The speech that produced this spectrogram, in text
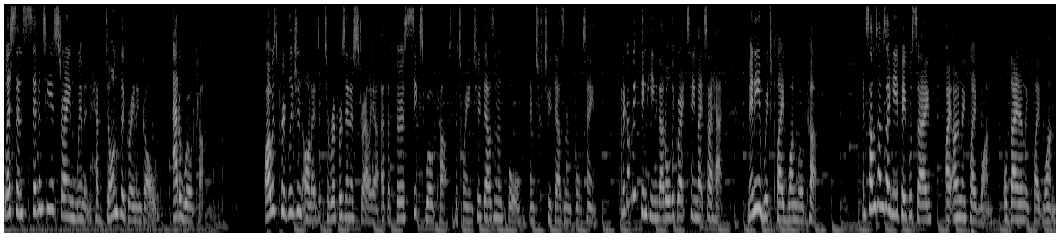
Less than 70 Australian women have donned the green and gold at a World Cup. I was privileged and honoured to represent Australia at the first six World Cups between 2004 and 2014. And it got me thinking about all the great teammates I had, many of which played one World Cup. And sometimes I hear people say, I only played one, or they only played one.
